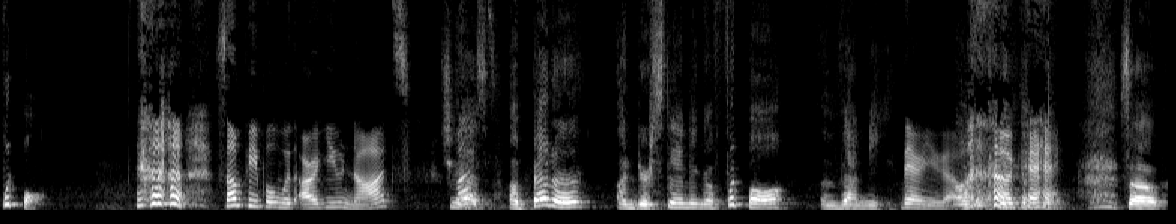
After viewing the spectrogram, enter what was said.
football. Some people would argue not. She But- has a better understanding of football than me. There you go. Okay. So,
